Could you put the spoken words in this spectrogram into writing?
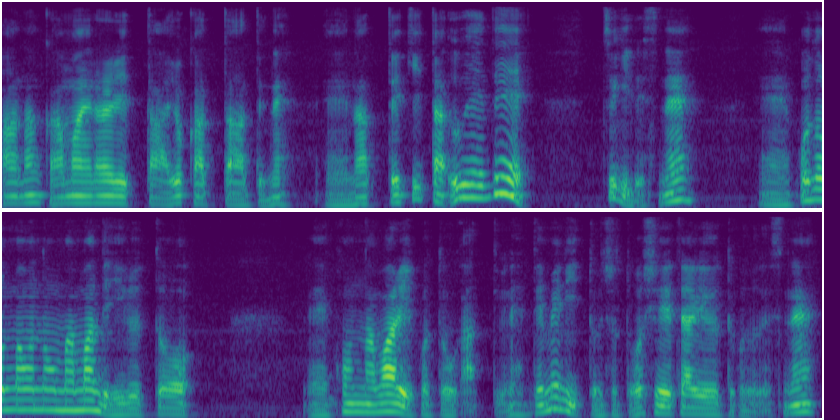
あ、なんか甘えられた、よかったってね、えー、なってきた上で、次ですね、えー、子供のままでいると、えー、こんな悪いことがっていうね、デメリットをちょっと教えてあげるってことですね。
